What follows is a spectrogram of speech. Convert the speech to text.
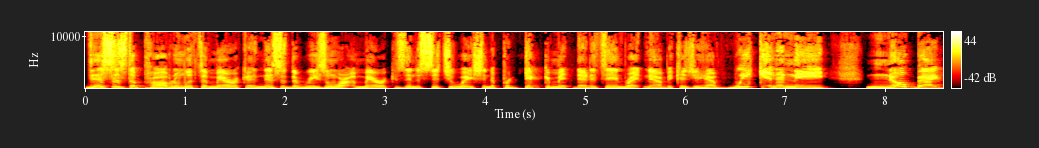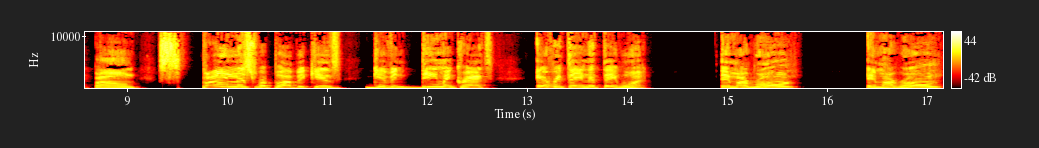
This is the problem with America, and this is the reason why America's in the situation, the predicament that it's in right now, because you have weak in the need, no backbone, spineless Republicans giving Democrats everything that they want. Am I wrong? Am I wrong?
